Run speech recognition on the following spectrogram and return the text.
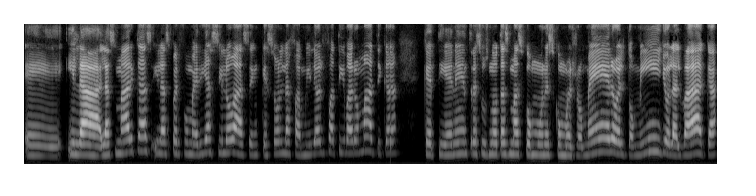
eh, y las marcas y las perfumerías sí lo hacen, que son la familia olfativa aromática, que tiene entre sus notas más comunes como el romero, el tomillo, la albahaca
